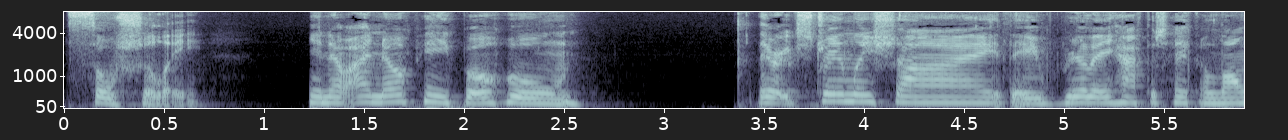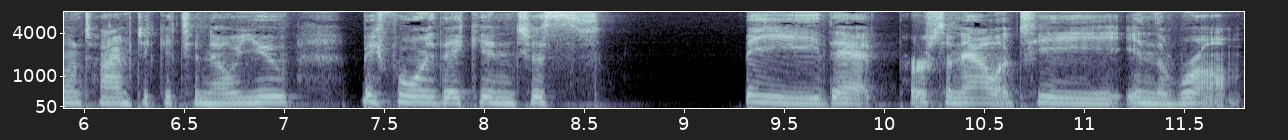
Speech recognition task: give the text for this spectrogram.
socially. You know, I know people who they're extremely shy. They really have to take a long time to get to know you before they can just be that personality in the room.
